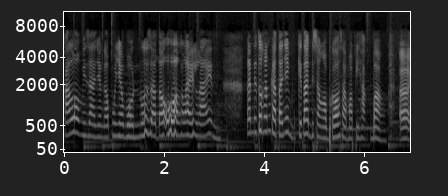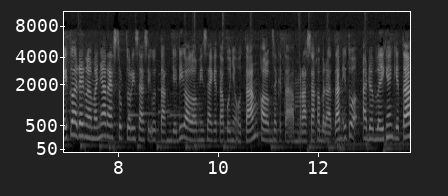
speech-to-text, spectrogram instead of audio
Kalau misalnya nggak punya bonus atau uang lain-lain kan itu kan katanya kita bisa ngobrol sama pihak bank. Uh, itu ada yang namanya restrukturisasi utang. Jadi kalau misalnya kita punya utang kalau misalnya kita merasa keberatan itu ada baiknya kita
